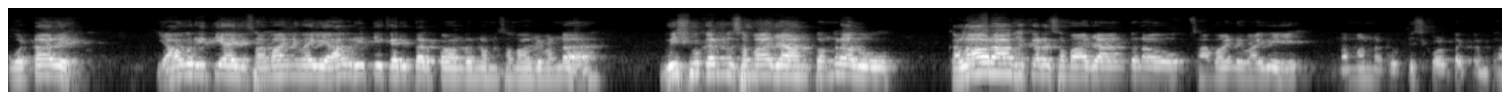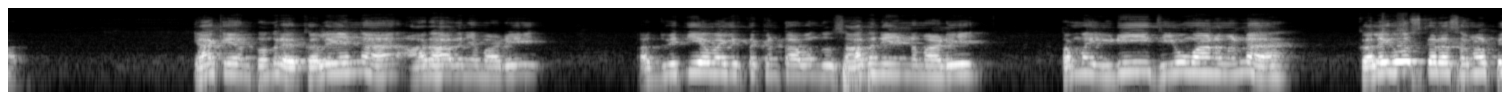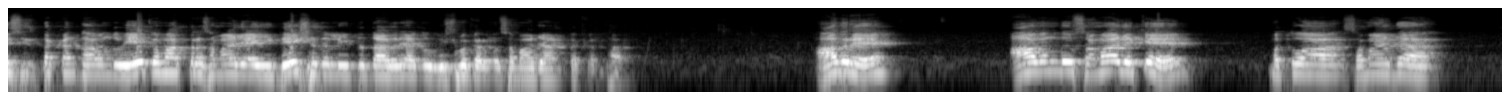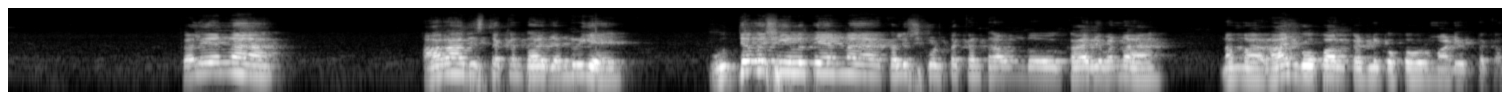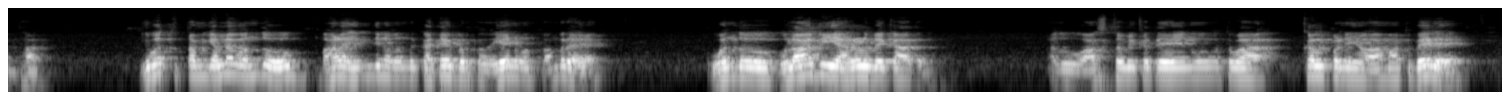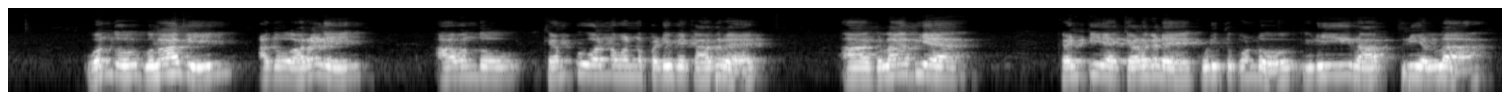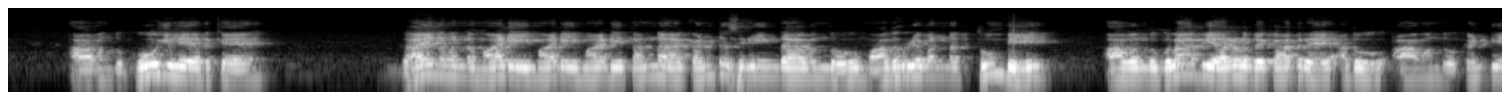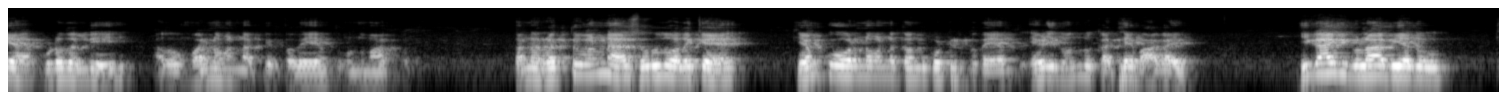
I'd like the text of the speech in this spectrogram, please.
ಒಟ್ಟಾರೆ ಯಾವ ರೀತಿಯಾಗಿ, ಸಾಮಾನ್ಯವಾಗಿ ಯಾವ ರೀತಿ ಕರೀತಾರಪ್ಪ ಅಂದ್ರೆ ನಮ್ಮ ಸಮಾಜವನ್ನ, ವಿಶ್ವಕರ್ಮ ಸಮಾಜ ಅಂತಂದ್ರೆ ಅದು ಕಲಾರಾಧಕರ ಸಮಾಜ ಅಂತ ನಾವು ಸಾಮಾನ್ಯವಾಗಿ ನಮ್ಮನ್ನು ಗುರುತಿಸಿಕೊಳ್ತಕ್ಕಂಥ ಯಾಕೆ ಅಂತಂದ್ರೆ ಕಲೆಯನ್ನ ಆರಾಧನೆ ಮಾಡಿ, ಅದ್ವಿತೀಯವಾಗಿರ್ತಕ್ಕಂಥ ಒಂದು ಸಾಧನೆಯನ್ನು ಮಾಡಿ, ತಮ್ಮ ಇಡೀ ಜೀವಮಾನವನ್ನ ಕಲೆಗೋಸ್ಕರ ಸಮರ್ಪಿಸಿರ್ತಕ್ಕಂತಹ ಒಂದು ಏಕಮಾತ್ರ ಸಮಾಜ ಈ ದೇಶದಲ್ಲಿ ಇದ್ದದ್ದಾದರೆ ಅದು ವಿಶ್ವಕರ್ಮ ಸಮಾಜ ಅಂತಕ್ಕಂಥ ಆದರೆ ಆ ಒಂದು ಸಮಾಜಕ್ಕೆ ಮತ್ತು ಆ ಸಮಾಜದ ಕಲೆಯನ್ನ ಆರಾಧಿಸ್ತಕ್ಕಂತಹ ಜನರಿಗೆ ಉದ್ಯಮಶೀಲತೆಯನ್ನ ಕಲಿಸಿಕೊಡ್ತಕ್ಕಂತಹ ಒಂದು ಕಾರ್ಯವನ್ನ ನಮ್ಮ ರಾಜಗೋಪಾಲ್ ಕಡ್ಲಿಕೊಪ್ಪ ಅವರು ಮಾಡಿರ್ತಕ್ಕಂಥದ್ದು. ಇವತ್ತು ತಮಗೆಲ್ಲ ಒಂದು ಬಹಳ ಹಿಂದಿನ ಒಂದು ಕತೆ ಬರ್ತದೆ. ಏನು ಅಂತಂದ್ರೆ, ಒಂದು ಗುಲಾಬಿ ಅರಳಬೇಕಾದ್ರೆ ಅದು ವಾಸ್ತವಿಕತೆ ಏನು ಅಥವಾ ಕಲ್ಪನೆಯೋ ಆ ಮಾತು ಬೇರೆ ಒಂದು ಗುಲಾಬಿ, ಅದು ಅರಳಿ, ಆ ಒಂದು ಕೆಂಪು ವರ್ಣವನ್ನು ಪಡಿಬೇಕಾದರೆ ಆ ಗುಲಾಬಿಯ ಕಂಟಿಯ ಕೆಳಗಡೆ ಕುಳಿತುಕೊಂಡು ಇಡೀ ರಾತ್ರಿ ಎಲ್ಲ ಆ ಒಂದು ಕೋಗಿಲೆ ಅದಕ್ಕೆ ಗಾಯನವನ್ನು ಮಾಡಿ ಮಾಡಿ ಮಾಡಿ ತನ್ನ ಕಂಠಸಿರಿಯಿಂದ ಒಂದು ಮಾಧುರ್ಯವನ್ನು ತುಂಬಿ ಆ ಒಂದು ಗುಲಾಬಿ ಅರಳಬೇಕಾದ್ರೆ ಅದು ಆ ಒಂದು ಕಂಠಿಯ ಬುಡದಲ್ಲಿ ಅದು ಮರಣವನ್ನು ಅಪ್ಪಿರ್ತದೆ ಅಂತ ಒಂದು ಮಾತು ತನ್ನ ರಕ್ತವನ್ನ ಸುರಿದು ಅದಕ್ಕೆ ಕೆಂಪು ವರ್ಣವನ್ನು ತಂದು ಕೊಟ್ಟಿರ್ತದೆ ಅಂತ ಹೇಳಿದೊಂದು ಕಥೆ ಭಾಗ ಇದೆ. ಹೀಗಾಗಿ ಗುಲಾಬಿ ಅದು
